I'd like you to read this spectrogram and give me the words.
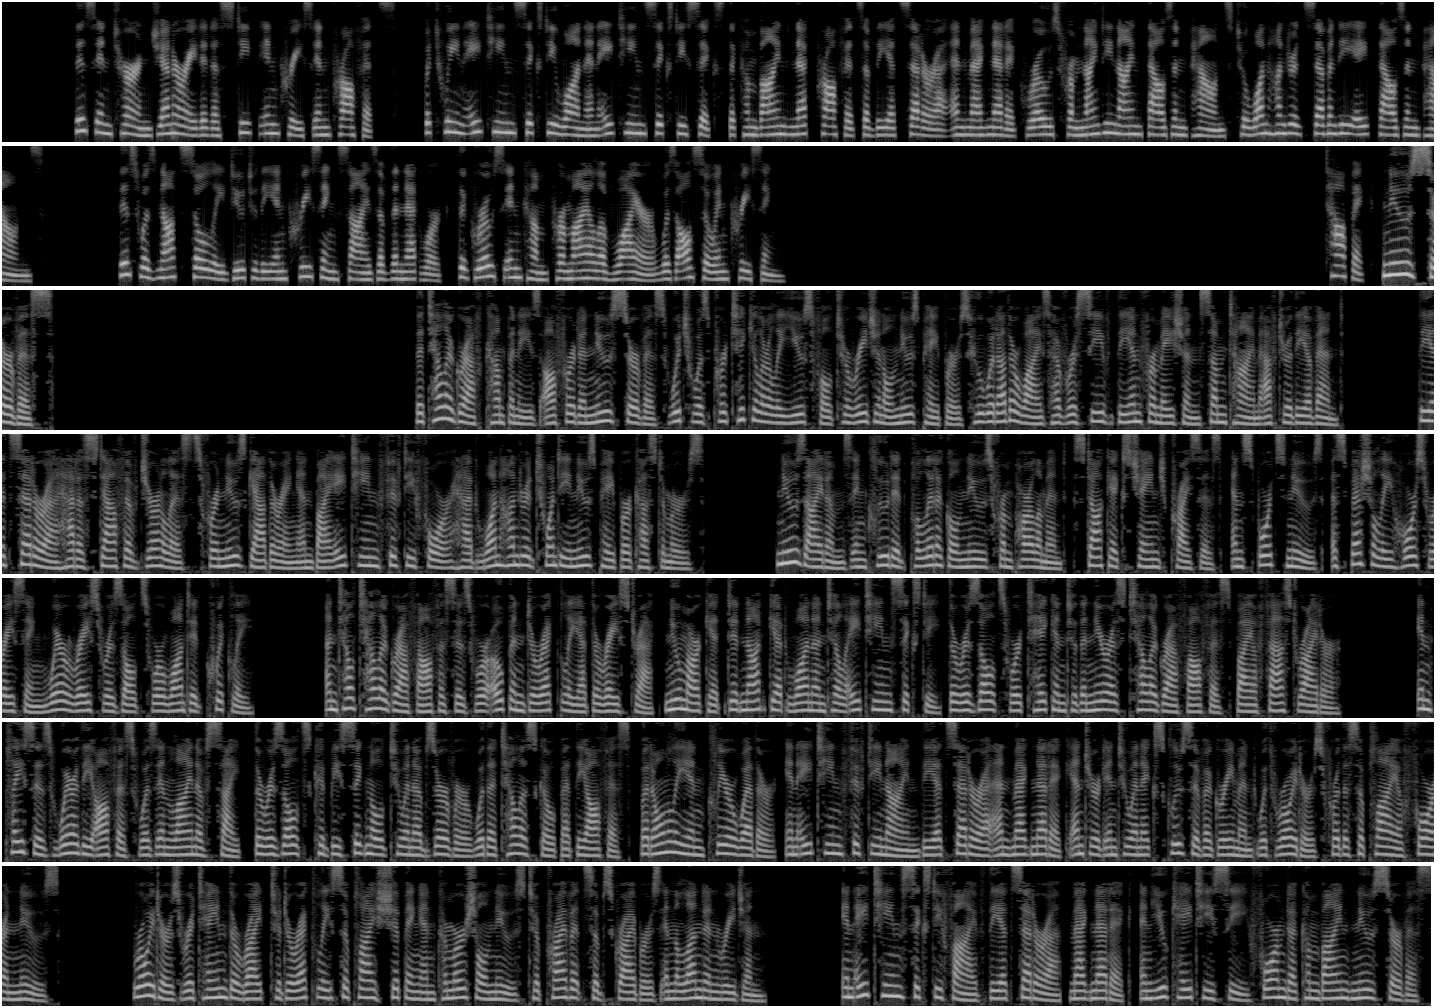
This in turn generated a steep increase in profits. Between 1861 and 1866 the combined net profits of the etc. and Magnetic rose from £99,000 to £178,000. This was not solely due to the increasing size of the network, the gross income per mile of wire was also increasing. Topic. News service The telegraph companies offered a news service which was particularly useful to regional newspapers who would otherwise have received the information some time after the event. The etc. had a staff of journalists for news gathering and by 1854 had 120 newspaper customers. News items included political news from Parliament, stock exchange prices, and sports news, especially horse racing where race results were wanted quickly. Until telegraph offices were opened directly at the racetrack Newmarket did not get one until 1860 the results were taken to the nearest telegraph office by a fast rider. In places where the office was in line of sight, the results could be signaled to an observer with a telescope at the office, but only in clear weather. In 1859, the etc. and Magnetic entered into an exclusive agreement with Reuters for the supply of foreign news. Reuters retained the right to directly supply shipping and commercial news to private subscribers in the London region. In 1865 the etc., Magnetic, and UKTC formed a combined news service.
